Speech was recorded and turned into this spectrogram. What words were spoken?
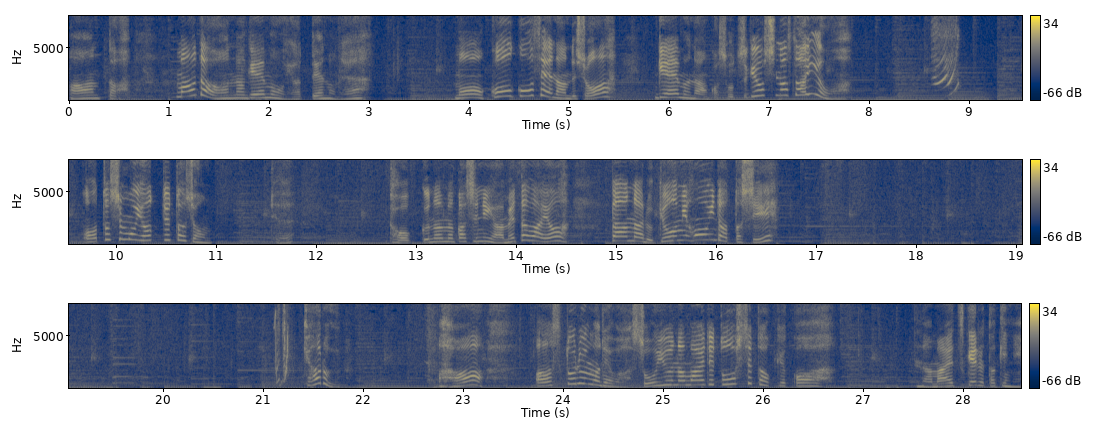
あんたまだあんなゲームをやってんのね。もう高校生なんでしょ？ゲームなんか卒業しなさいよ。私もやってたじゃんって。とっくの昔にやめたわよ。単なる興味本位だったし。キャル？ああアストルムではそういう名前で通してたっけか。名前つける時に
